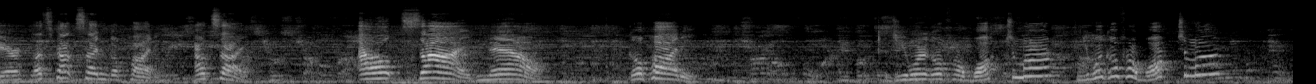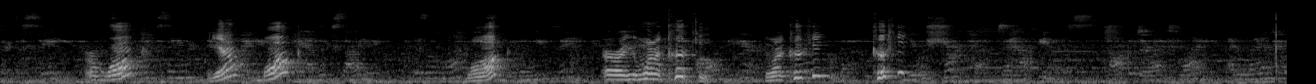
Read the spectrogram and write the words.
Bear, let's go outside and go potty. Outside. Outside now. Go potty. Do you want to go for a walk tomorrow? You want to go for a walk tomorrow? Or walk? Yeah? Walk? Walk? Or you want a cookie? You want a cookie? Cookie?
